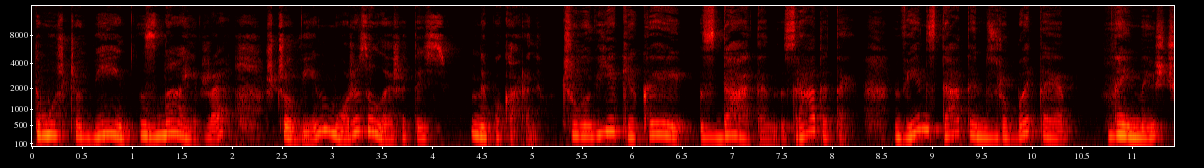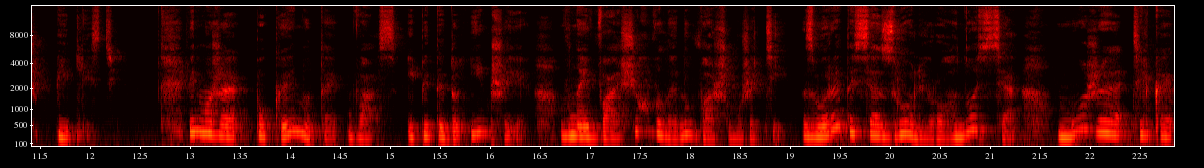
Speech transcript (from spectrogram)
тому що він знає вже, що він може залишитись непокараним. Чоловік, який здатен зрадити, він здатен зробити найнижчу підлість. Він може покинути вас і піти до іншої в найважчу хвилину в вашому житті. Змиритися з ролью рогоносця може тільки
